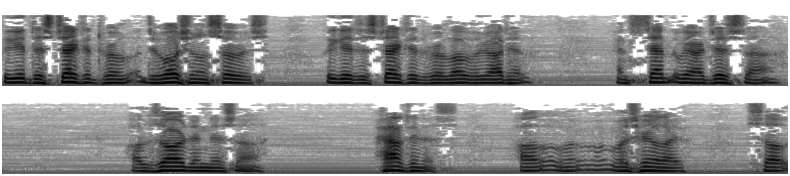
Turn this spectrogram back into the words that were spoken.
We get distracted from devotional service. We get distracted from love of Godhead. Instead, we are just uh, absorbed in this uh, happiness of material life. So,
